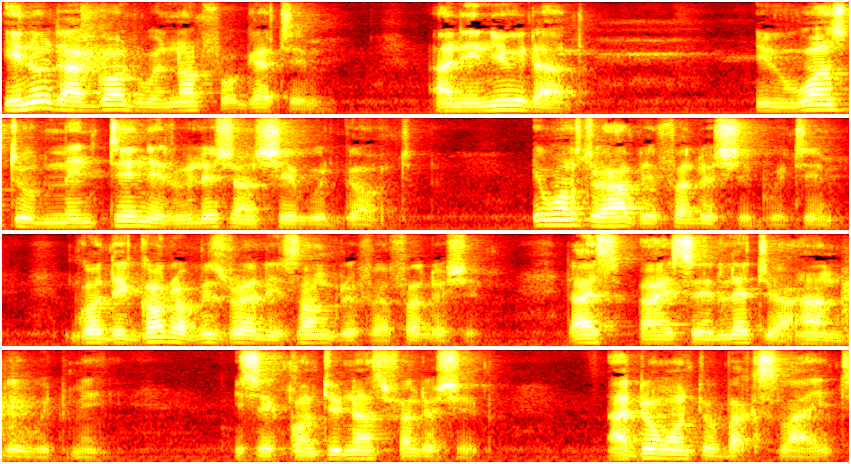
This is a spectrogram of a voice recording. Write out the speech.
He knew that God will not forget him, and he knew that he wants to maintain a relationship with God. He wants to have a fellowship with him. God, the God of Israel, is hungry for fellowship. That's why I said, Let your hand be with me. It's a continuous fellowship. I don't want to backslide.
